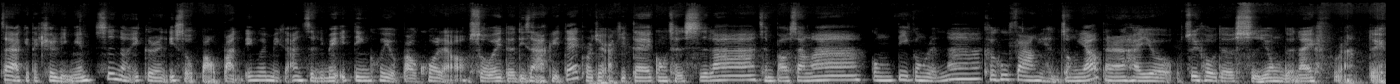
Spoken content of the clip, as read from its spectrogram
在 architecture 里面是能一个人一手包办，因为每个案子里面一定会有包括了所谓的 design architect、project architect、工程师啦、承包商啦、工地工人啦、客户方也很重要，当然还有最后的使用的那一副啦，对。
